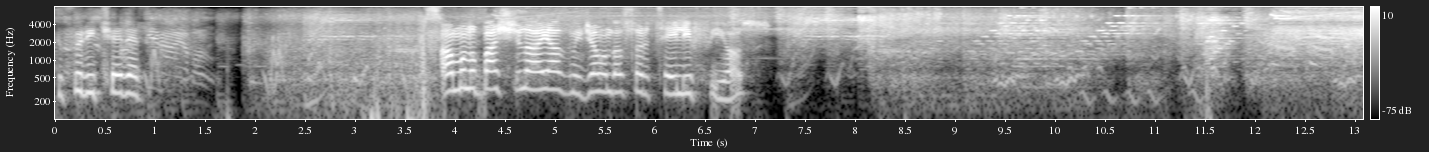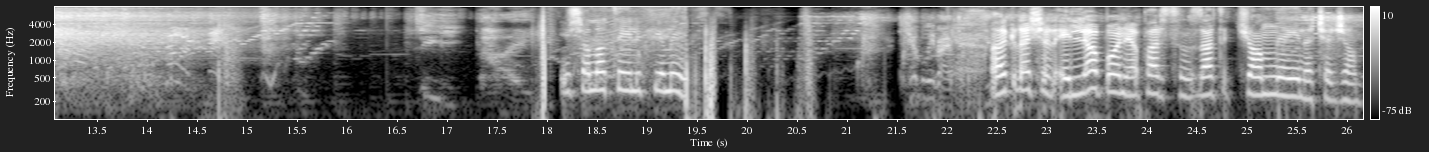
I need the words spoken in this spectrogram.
Küfür içerir. Ama bunu başlığa yazmayacağım. Ondan sonra telif yiyoruz. İnşallah telif yemeyiz. Arkadaşlar 50 abone yaparsınız artık canlı yayın açacağım.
